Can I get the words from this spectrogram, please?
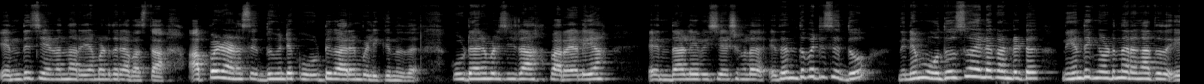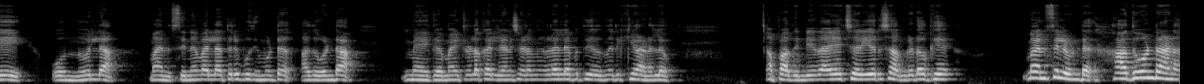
എന്ത് ചെയ്യണമെന്ന് അറിയാൻ പാടാത്തൊരവസ്ഥ അപ്പോഴാണ് സിദ്ധുവിന്റെ കൂട്ടുകാരൻ വിളിക്കുന്നത്. കൂട്ടുകാരൻ വിളിച്ചിട്ടാ പറയാലിയാ എന്താളിയ വിശേഷങ്ങൾ ഇതെന്ത് പറ്റി സിദ്ധു? നിന്നെ മൂന്ന് ദിവസമായില്ല കണ്ടിട്ട്. നീ എന്ത് ഇങ്ങോട്ടൊന്നും ഇറങ്ങാത്തത്? ഏയ് ഒന്നുമില്ല. മനസ്സിന് വല്ലാത്തൊരു ബുദ്ധിമുട്ട്. അതുകൊണ്ടാ. മേഘമായിട്ടുള്ള കല്യാണ ചടങ്ങുകളെല്ലാം ഇപ്പൊ തീർന്നിരിക്കുകയാണല്ലോ. അപ്പം അതിന്റെതായ ചെറിയൊരു സങ്കടമൊക്കെ മനസ്സിലുണ്ട്. അതുകൊണ്ടാണ്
